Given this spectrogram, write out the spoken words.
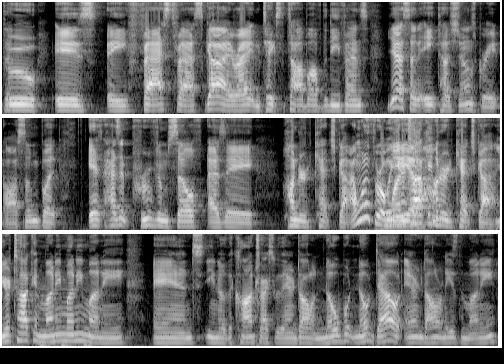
who is a fast, fast guy, right? And takes the top off the defense. Yes, had eight touchdowns, great, awesome, but it hasn't proved himself as a 100 catch guy. I want to throw Well, money you're at a talking- 100 catch guy. You're talking money, money, money, and you know the contracts with Aaron Donald. No, no doubt, Aaron Donald needs the money.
